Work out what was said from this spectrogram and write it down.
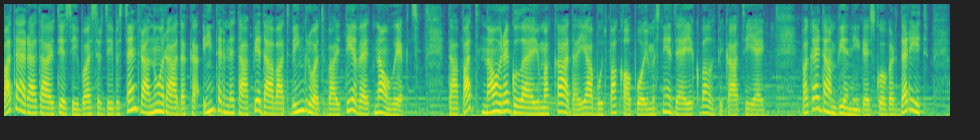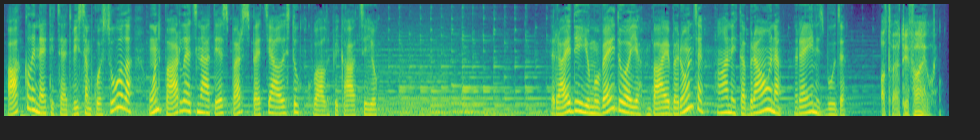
Patērētāju tiesību aizsardzības centrā norāda, ka internetā piedāvāt vingrot vai tievēt nav liegts. Tāpat nav regulējuma, kādai jābūt pakalpojuma sniedzēja kvalifikācijai. Pagaidām vienīgais, ko var darīt, akli neticēt visam, ko sola, un pārliecināties par speciālistu kvalifikāciju. Raidījumu veidoja Baiva Runce, Anita Brauna, Reinis Budze. Atvērtie faili!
